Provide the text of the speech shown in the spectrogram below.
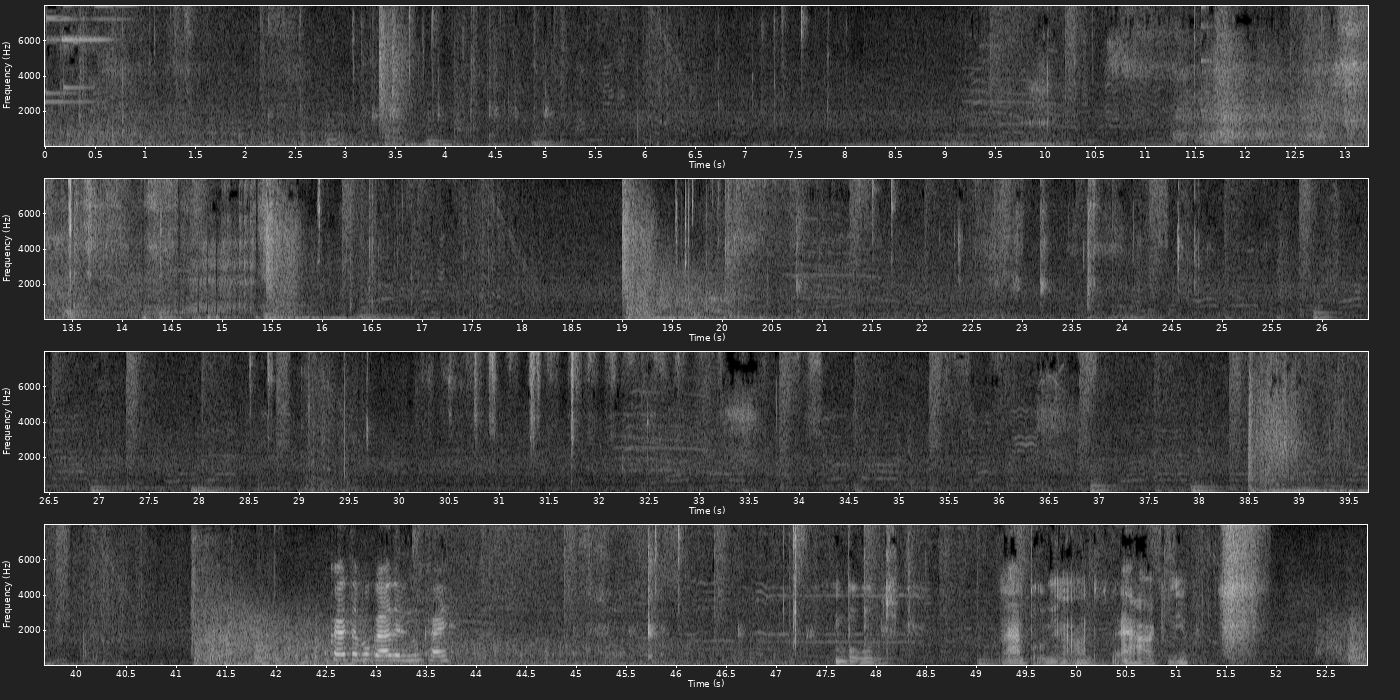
Cara tá bugado, ele não cai. Bug. Ah, bug nada. É hack mesmo.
